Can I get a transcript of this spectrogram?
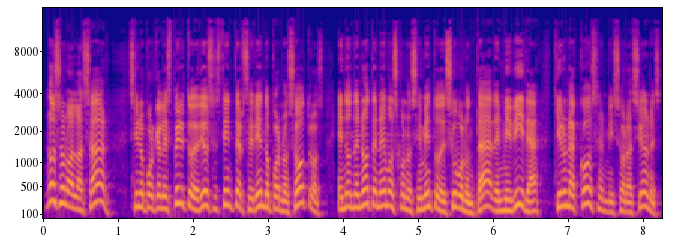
No solo al azar, sino porque el Espíritu de Dios está intercediendo por nosotros, en donde no tenemos conocimiento de su voluntad. En mi vida quiero una cosa en mis oraciones,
